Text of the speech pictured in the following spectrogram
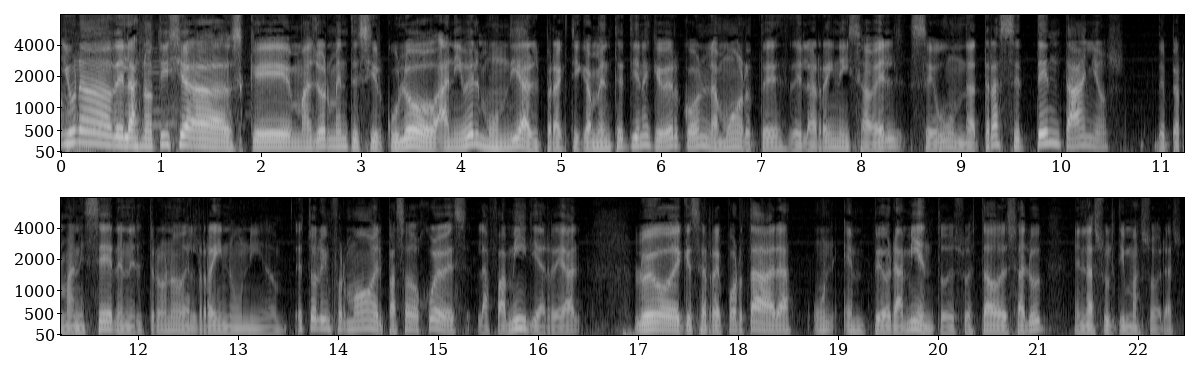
Y una de las noticias que mayormente circuló a nivel mundial prácticamente tiene que ver con la muerte de la reina Isabel II tras 70 años de permanecer en el trono del Reino Unido. Esto lo informó el pasado jueves la familia real luego de que se reportara un empeoramiento de su estado de salud en las últimas horas.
